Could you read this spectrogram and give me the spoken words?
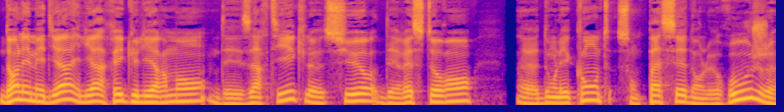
Dans les médias, il y a régulièrement des articles sur des restaurants euh, dont les comptes sont passés dans le rouge,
